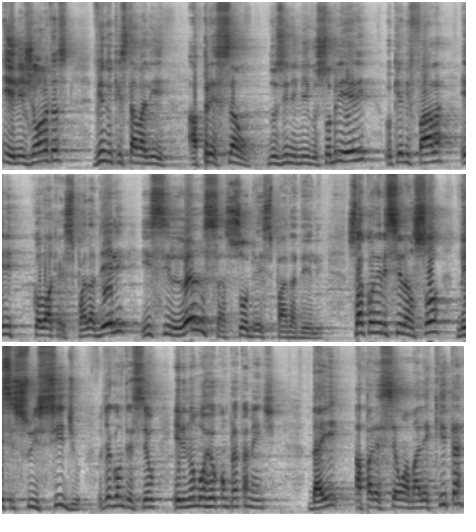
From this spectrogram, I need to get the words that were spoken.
ele Jonatas, vindo que estava ali a pressão dos inimigos sobre ele, o que ele fala? Ele coloca a espada dele e se lança sobre a espada dele. Só quando ele se lançou nesse suicídio, o que aconteceu? Ele não morreu completamente. Daí apareceu um Amalequita,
